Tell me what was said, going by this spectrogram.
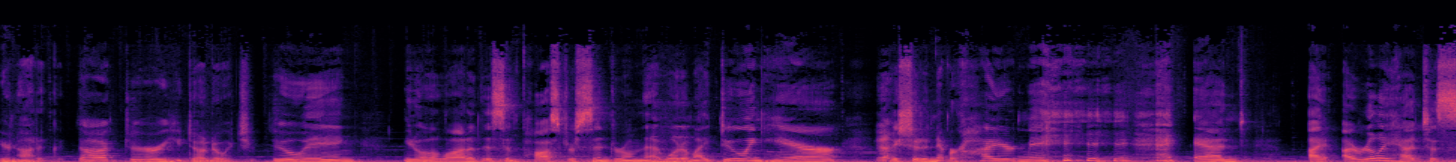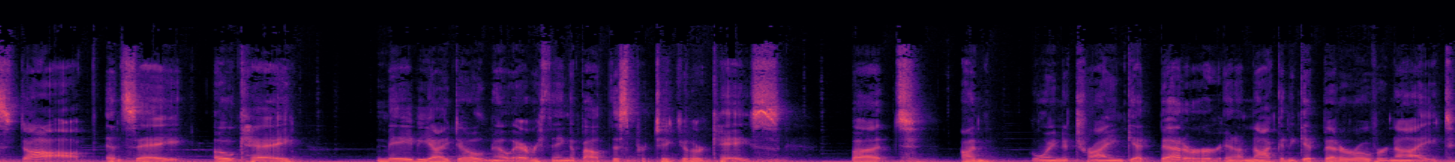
you're not a good doctor, you don't know what you're doing you know, a lot of this imposter syndrome that what am I doing here? Yeah. They should have never hired me. and I, I really had to stop and say, okay, maybe I don't know everything about this particular case, but I'm going to try and get better, and I'm not going to get better overnight.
